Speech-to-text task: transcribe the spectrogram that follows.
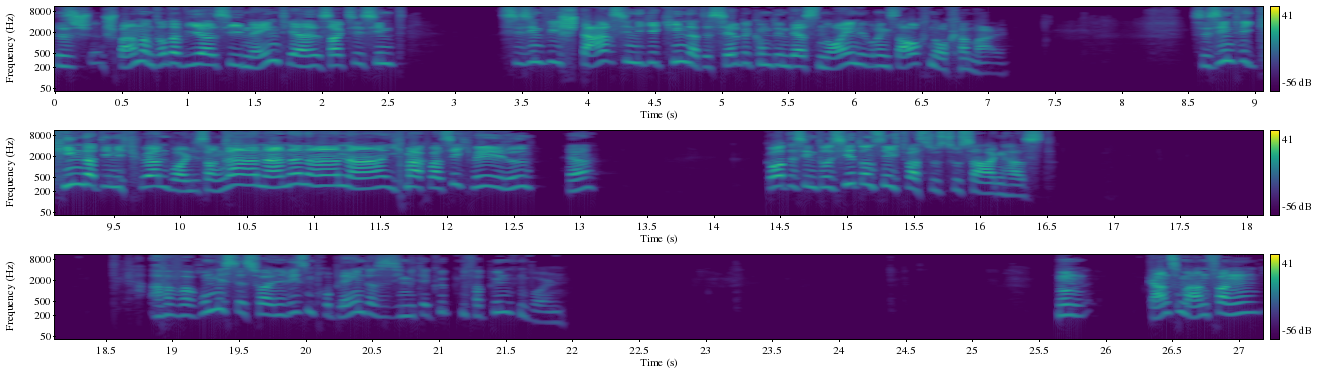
es ist spannend, oder wie er sie nennt. Er sagt, sie sind, sie sind wie starrsinnige Kinder. Dasselbe kommt in Vers 9 übrigens auch noch einmal. Sie sind wie Kinder, die nicht hören wollen, die sagen, na, na, na, na, na, ich mache, was ich will. Ja? Gott, es interessiert uns nicht, was du zu sagen hast. Aber warum ist es so ein Riesenproblem, dass sie sich mit Ägypten verbünden wollen? Nun, ganz am Anfang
